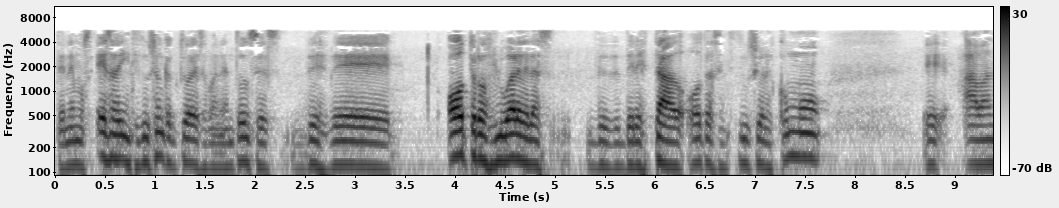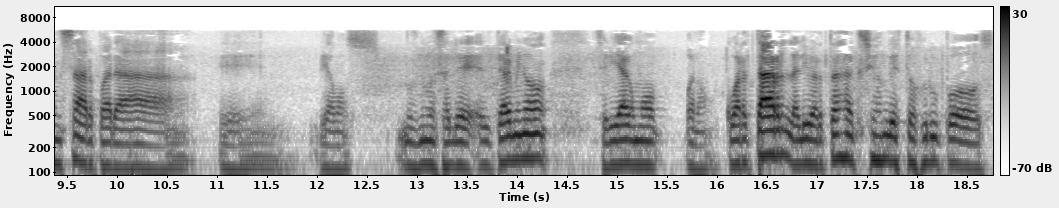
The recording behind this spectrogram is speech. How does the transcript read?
Tenemos esa institución que actúa de esa manera. Entonces, desde otros lugares de las, del Estado, otras instituciones, ¿cómo eh, avanzar para, digamos, no me sale el término, sería como bueno, coartar la libertad de acción de estos grupos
